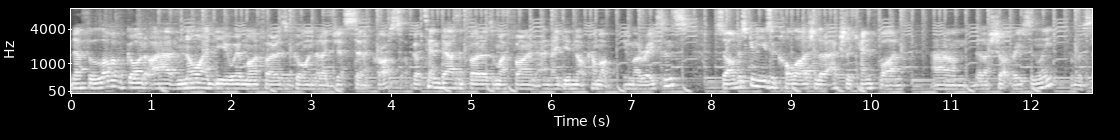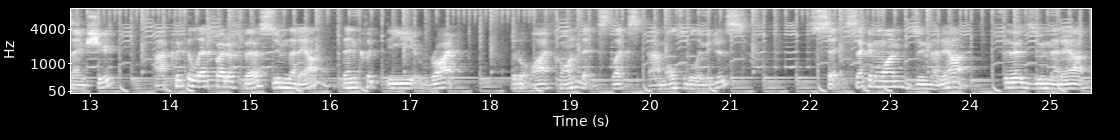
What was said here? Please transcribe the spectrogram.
Now for the love of God, I have no idea where my photos are going that I just sent across. I've got 10,000 photos on my phone and they did not come up in my recents. So I'm just gonna use a collage that I actually can find um, that I shot recently from the same shoot. Uh, click the left photo first, zoom that out, then click the right little icon that selects uh, multiple images. Set second one, zoom that out. Third, zoom that out.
